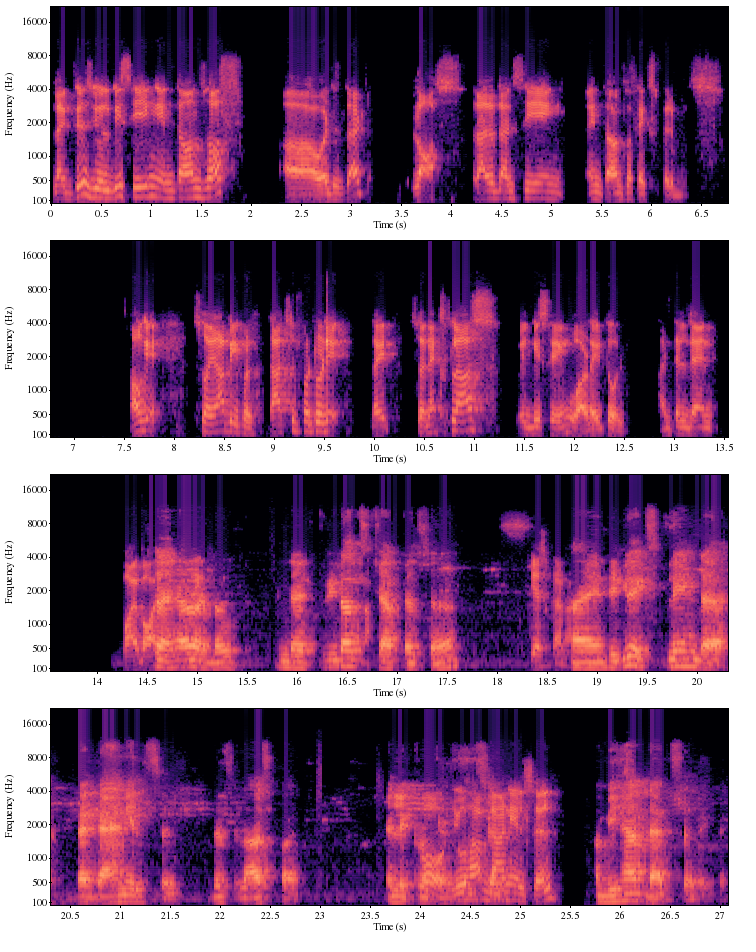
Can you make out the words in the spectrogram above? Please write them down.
Like this, you will be seeing in terms of, uh, what is that? Laws, rather than seeing in terms of experiments. Okay, so yeah, people, that's it for today, right? So next class, we'll be saying what I told. Until then, bye-bye. I have a doubt. In that redox chapter, sir, Yes, Kana. uh, did you explain the, the Daniell cell, this last part? Electro Oh, you have cell. Daniell cell. Uh, we have that, sir, I think.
